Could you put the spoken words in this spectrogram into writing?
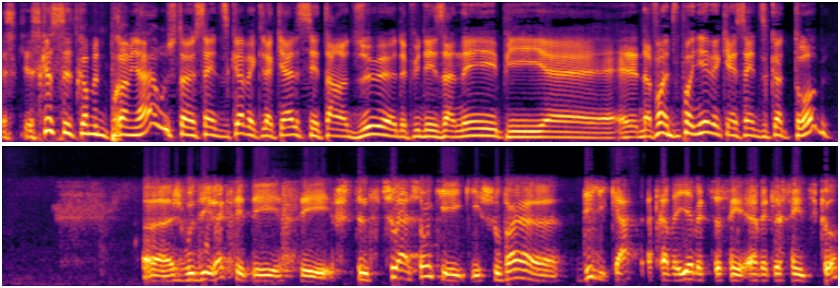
est-ce que c'est comme une première ou c'est un syndicat avec lequel c'est tendu euh, depuis des années puis euh, dans êtes-vous pogné avec un syndicat de trouble? Euh, je vous dirais que c'est c'est une situation qui est, qui est souvent délicate à travailler avec ce avec le syndicat,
